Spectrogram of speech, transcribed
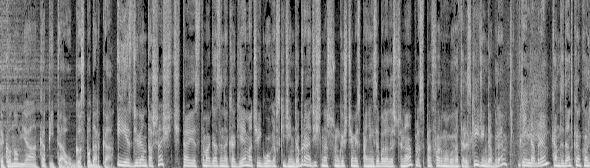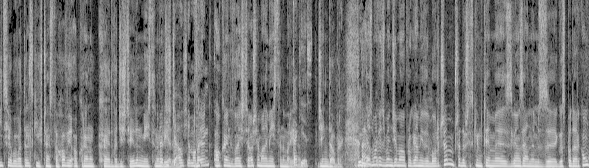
Ekonomia, kapitał, gospodarka. I jest 9.06, to jest magazyn EKG. Maciej Głogowski, dzień dobry. A dziś naszym gościem jest pani Izabela Leszczyna z Platformy Obywatelskiej. Dzień dobry. Dzień dobry. Kandydatka Koalicji Obywatelskiej w Częstochowie, okręg 21, miejsce numer 28 1. okręg? We, okręg 28, ale miejsce numer 1. Tak jest. Dzień dobry. Dzień A dobry. rozmawiać będziemy o programie wyborczym, przede wszystkim tym e, związanym z gospodarką.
